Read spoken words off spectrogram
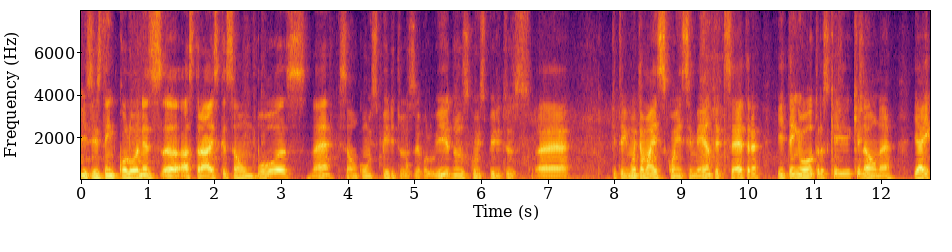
existem colônias uh, astrais que são boas, né, que são com espíritos evoluídos, com espíritos é, que têm muito mais conhecimento, etc. E tem outros que, que não, né? E aí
